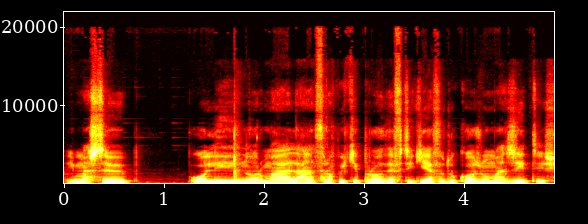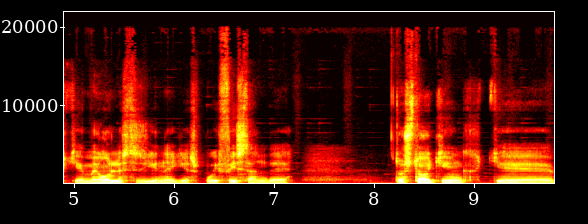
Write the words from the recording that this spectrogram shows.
είμαστε όλοι νορμάλ άνθρωποι και προοδευτικοί αυτού του κόσμου μαζί της και με όλες τις γυναίκες που υφίστανται το stalking και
